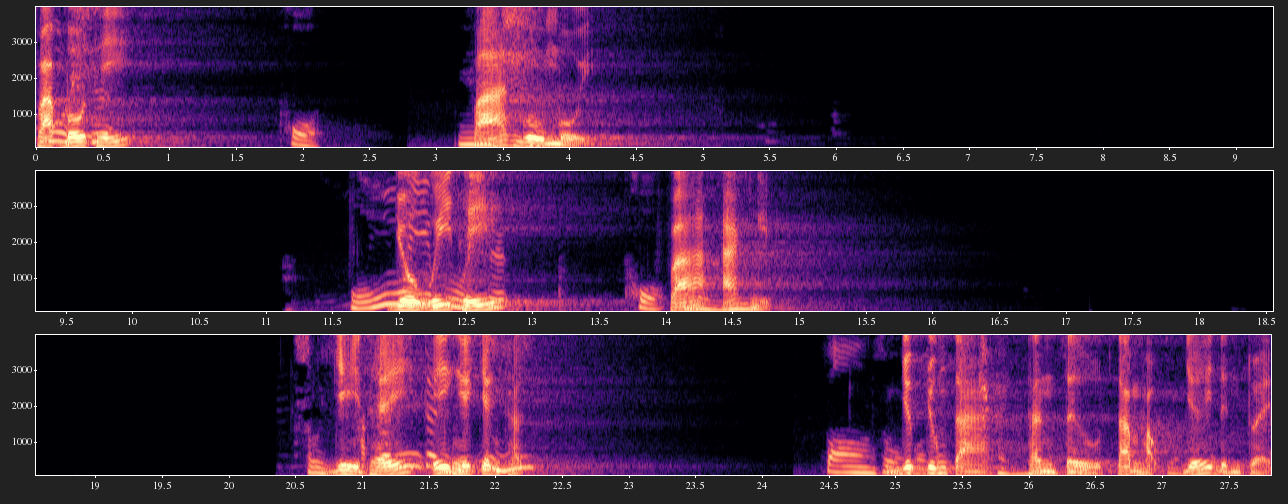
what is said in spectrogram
pháp bố thí. phá ngu muội vô quý thí. phá ác nghiệp. Vì thế ý nghĩa chân thật. Giúp chúng ta thành tựu tam học giới định tuệ.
